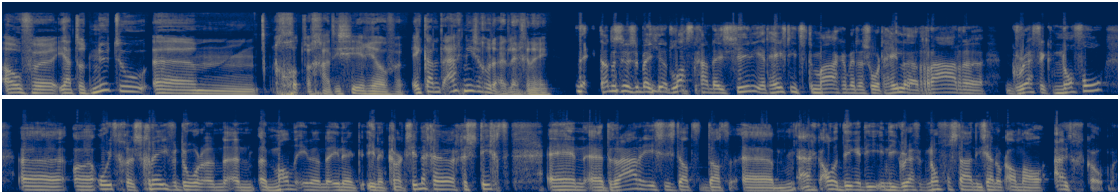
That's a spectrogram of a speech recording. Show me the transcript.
over... Ja, tot nu toe... Um, God, waar gaat die serie over? Ik kan het eigenlijk niet zo goed uitleggen, nee. Nee, dat is dus een beetje het lastige aan deze serie. Het heeft iets te maken met een soort hele rare graphic novel. Uh, uh, ooit geschreven door een, een, een, man in een, in, een, in een gesticht. En uh, het rare is, is dat, dat ehm, eigenlijk alle dingen die in die graphic novel staan... die zijn ook allemaal uitgekomen.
